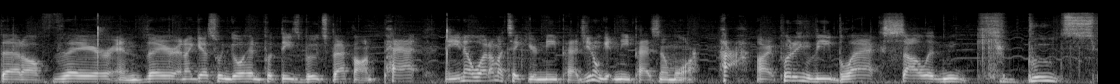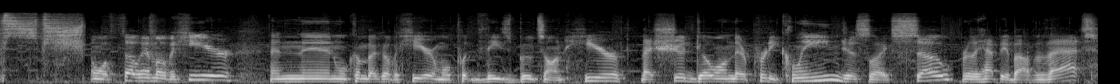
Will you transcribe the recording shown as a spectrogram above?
that off there and there and I guess we can go ahead and put these boots back on pat and you know what? I'm going to take your knee pads. You don't get knee pads no more. Ha! Alright, putting the black solid boots and we'll throw him over here and then we'll come back over here and we'll put these boots on here. That should go on there pretty clean, just like so. Really happy about that.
